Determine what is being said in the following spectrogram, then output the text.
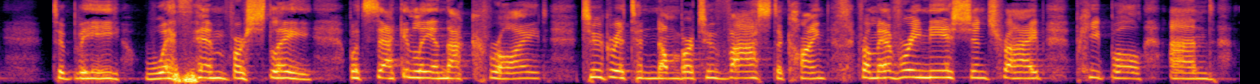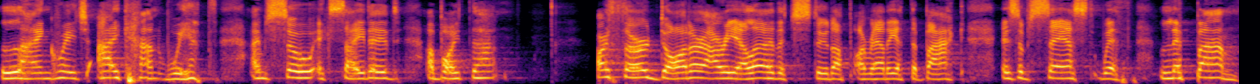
To be with him, firstly, but secondly, in that crowd, too great to number, too vast to count, from every nation, tribe, people, and language. I can't wait. I'm so excited about that. Our third daughter, Ariella, that stood up already at the back, is obsessed with lip balm.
